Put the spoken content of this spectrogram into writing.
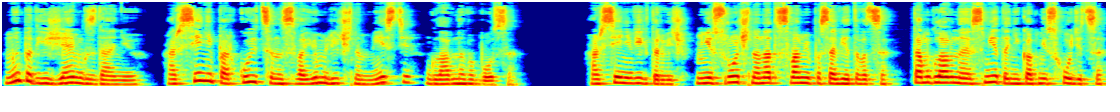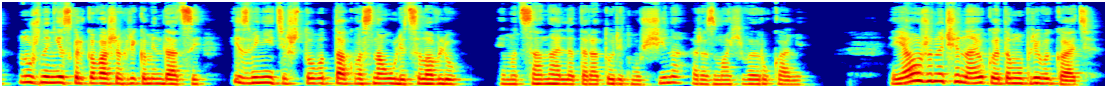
Мы подъезжаем к зданию. Арсений паркуется на своем личном месте главного босса. «Арсений Викторович, мне срочно надо с вами посоветоваться. Там главная смета никак не сходится. Нужно несколько ваших рекомендаций. Извините, что вот так вас на улице ловлю», – эмоционально тараторит мужчина, размахивая руками. «Я уже начинаю к этому привыкать. –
